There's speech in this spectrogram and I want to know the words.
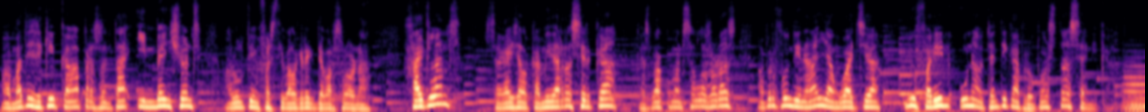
el mateix equip que va presentar Inventions a l'últim Festival Grec de Barcelona. Highlands segueix el camí de recerca que es va començar aleshores aprofundint en el llenguatge i oferint una autèntica proposta escènica.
